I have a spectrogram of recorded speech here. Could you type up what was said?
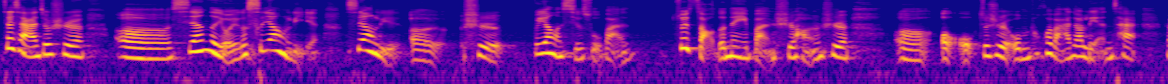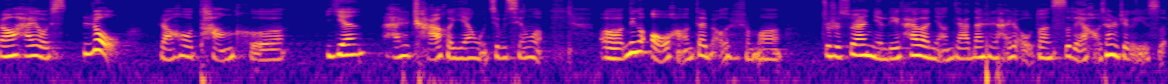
再下来就是呃，西安的有一个四样礼，四样礼呃是不一样的习俗吧。最早的那一版是好像是呃藕，就是我们会把它叫莲菜，然后还有肉，然后糖和烟，还是茶和烟，我记不清了。呃，那个藕好像代表的是什么？就是虽然你离开了娘家，但是还是藕断丝连，好像是这个意思。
